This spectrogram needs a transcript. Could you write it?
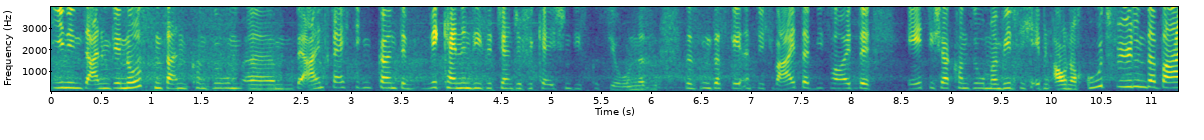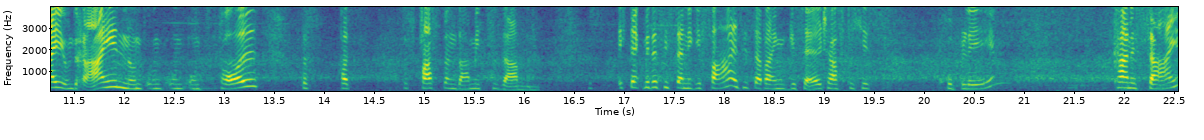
ihn in seinem Genuss und seinem Konsum ähm, beeinträchtigen könnte. Wir kennen diese Gentrification-Diskussion. Das, das, das geht natürlich weiter bis heute. Ethischer Konsum, man will sich eben auch noch gut fühlen dabei und rein und, und, und, und toll. Das passt, das passt dann damit zusammen. Das, ich denke mir, das ist eine Gefahr, es ist aber ein gesellschaftliches Problem. Kann es sein,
